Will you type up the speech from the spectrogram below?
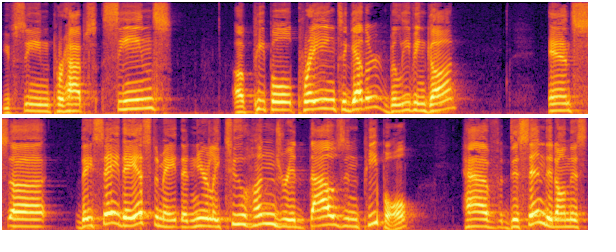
You've seen perhaps scenes of people praying together, believing God. And uh, they say, they estimate that nearly 200,000 people have descended on this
